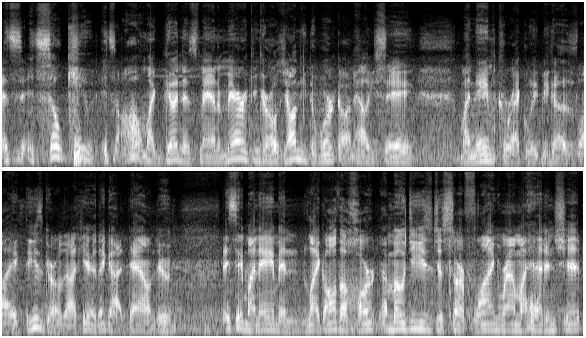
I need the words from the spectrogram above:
It's it's so cute. It's oh my goodness, man. American girls, y'all need to work on how you say my name correctly because like these girls out here, they got down, dude. They say my name and like all the heart emojis just start flying around my head and shit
